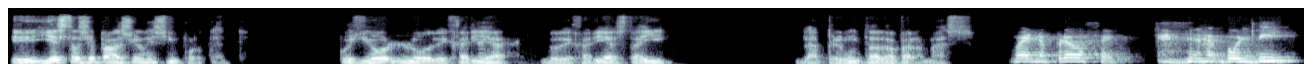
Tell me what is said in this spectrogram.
eh, y esta separación es importante. Pues yo lo dejaría, lo dejaría hasta ahí. La pregunta da para más. Bueno, profe, volví.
